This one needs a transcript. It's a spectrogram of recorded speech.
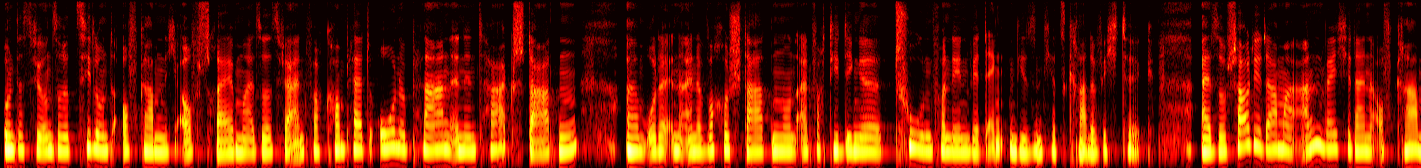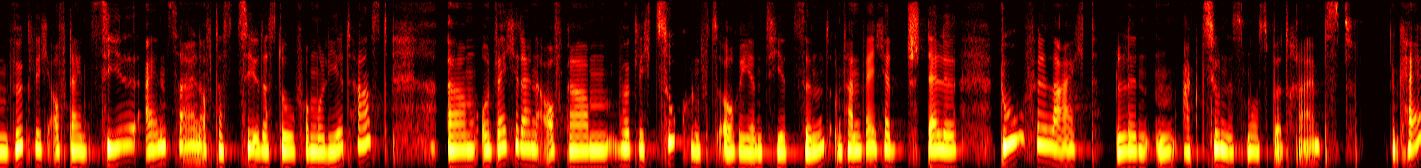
und dass wir unsere Ziele und Aufgaben nicht aufschreiben. Also dass wir einfach komplett ohne Plan in den Tag starten ähm, oder in eine Woche starten und einfach die Dinge tun, von denen wir denken, die sind jetzt gerade wichtig. Also schau dir da mal an, welche deine Aufgaben wirklich auf dein Ziel einzahlen, auf das Ziel, das du formuliert hast ähm, und welche deine Aufgaben wirklich zukunftsorientiert sind und an welcher Stelle du vielleicht blinden Aktionismus betreibst. Okay?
